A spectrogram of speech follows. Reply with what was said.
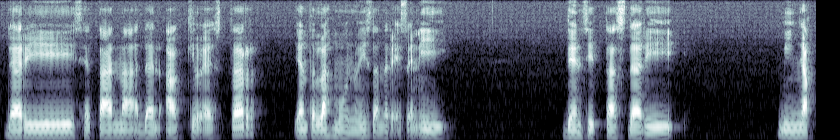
dari setana dan alkyl ester yang telah memenuhi standar SNI. Densitas dari minyak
